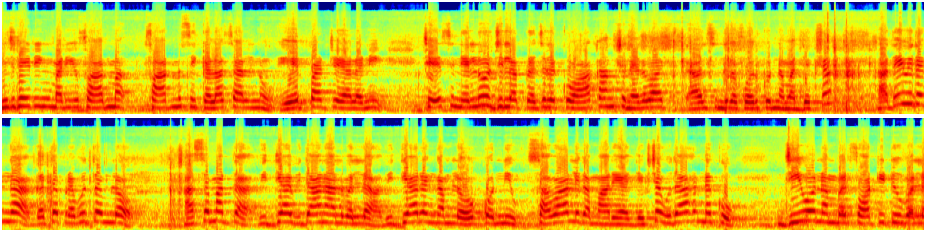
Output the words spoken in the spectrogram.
ఇంజనీరింగ్ మరియు ఫార్మా ఫార్మసీ కళాశాలను ఏర్పాటు చేయాలని చేసి నెల్లూరు జిల్లా ప్రజలకు ఆకాంక్ష నెరవేర్చాల్సిందిగా కోరుకుంటున్నాం అధ్యక్ష. అదేవిధంగా గత ప్రభుత్వంలో అసమర్థ విద్యా విధానాల వల్ల విద్యారంగంలో కొన్ని సవాళ్ళుగా మారే అధ్యక్ష. ఉదాహరణకు జీవో నంబర్ ఫార్టీ టూ వల్ల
